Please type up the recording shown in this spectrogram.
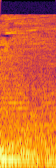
soon.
